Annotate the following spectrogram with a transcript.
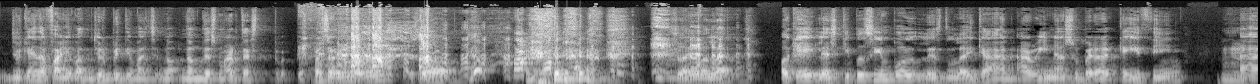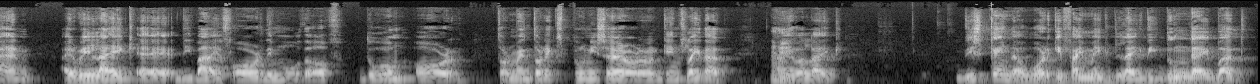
you're kind of funny, but you're pretty much not, not the smartest person in the room. So, so I was like, okay, let's keep it simple. Let's do like an arena super arcade thing, Mhm. and I really like uh, the vibe or the mood of Doom or Tormentor X Punisher or games like that. And I was like, this kind of work if I make like the Doom guy, but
